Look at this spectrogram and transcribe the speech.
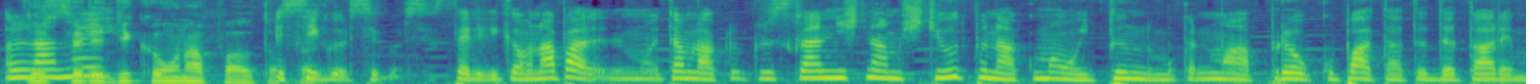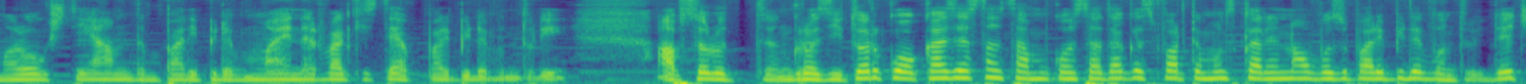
Deci la se noi, ridică una pe alta. Sigur, sigur, se ridică una apă. Mă uitam la Ku Klux Klan, nici n-am știut până acum, uitându-mă, că nu m-a preocupat atât de tare, mă rog, știam din paripile, m-a enervat chestia cu paripile vântului, absolut îngrozitor. Cu ocazia asta am constatat că sunt foarte mulți care n-au văzut paripile vântului. Deci,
